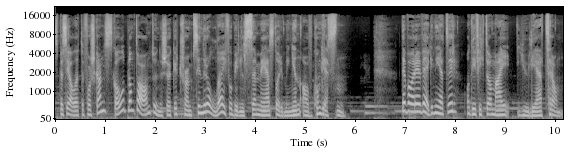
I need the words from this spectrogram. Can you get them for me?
Spesialetterforskeren skal bl.a. undersøke Trumps rolle i forbindelse med stormingen av Kongressen. Det var VG nyheter, og de fikk du av meg, Julie Tran.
